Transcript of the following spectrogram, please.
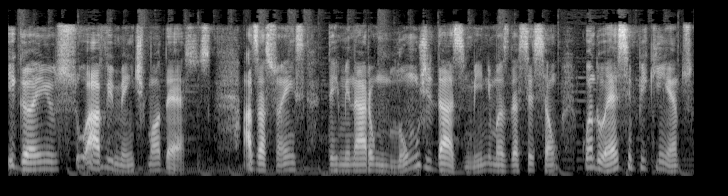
e ganhos suavemente modestos. As ações terminaram longe das mínimas da sessão quando o S&P 500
